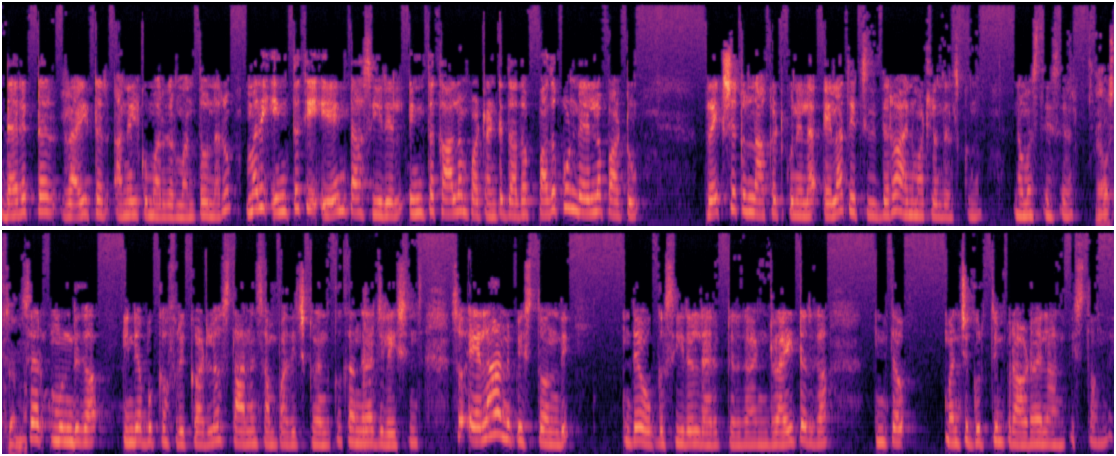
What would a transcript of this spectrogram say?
డైరెక్టర్ రైటర్ అనిల్ కుమార్ గారు మనతో ఉన్నారు. మరి ఇంతకీ ఏంటా సీరియల్? ఇంతకాలం పాటు అంటే దాదాపు పదకొండేళ్ళ పాటు ప్రేక్షకులను ఆకట్టుకునేలా ఎలా తీర్చిదిద్దారో ఆయన మాటలను తెలుసుకుందాం. నమస్తే సార్. నమస్తే సార్ ముందుగా ఇండియా బుక్ ఆఫ్ రికార్డ్లో స్థానం సంపాదించుకున్నందుకు కంగ్రాచులేషన్స్. సో ఎలా అనిపిస్తోంది? అంటే ఒక సీరియల్ డైరెక్టర్గా అండ్ రైటర్గా ఇంత మంచి గుర్తింపు రావడం ఎలా అనిపిస్తోంది?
